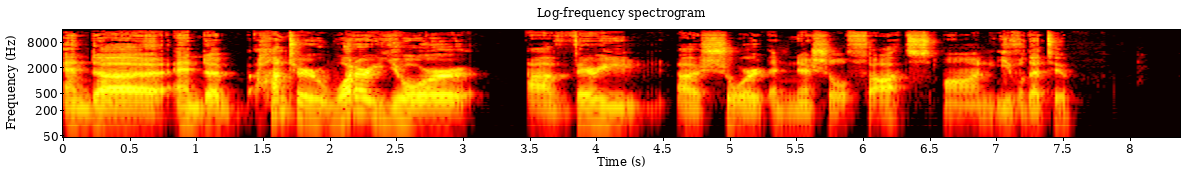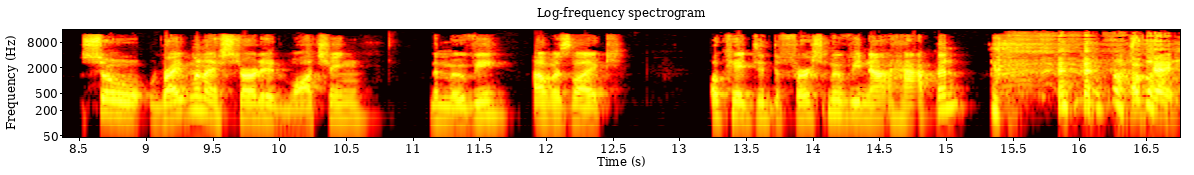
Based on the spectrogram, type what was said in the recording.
And uh, and uh, Hunter, what are your uh, very uh, short initial thoughts on Evil Dead Two? So right when I started watching the movie, I was like, okay, did the first movie not happen? okay,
